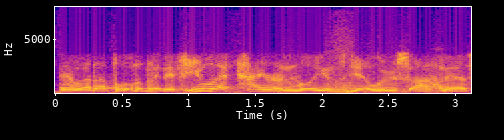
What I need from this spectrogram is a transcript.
they let up a little bit. If you let Kyren Williams get loose on this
